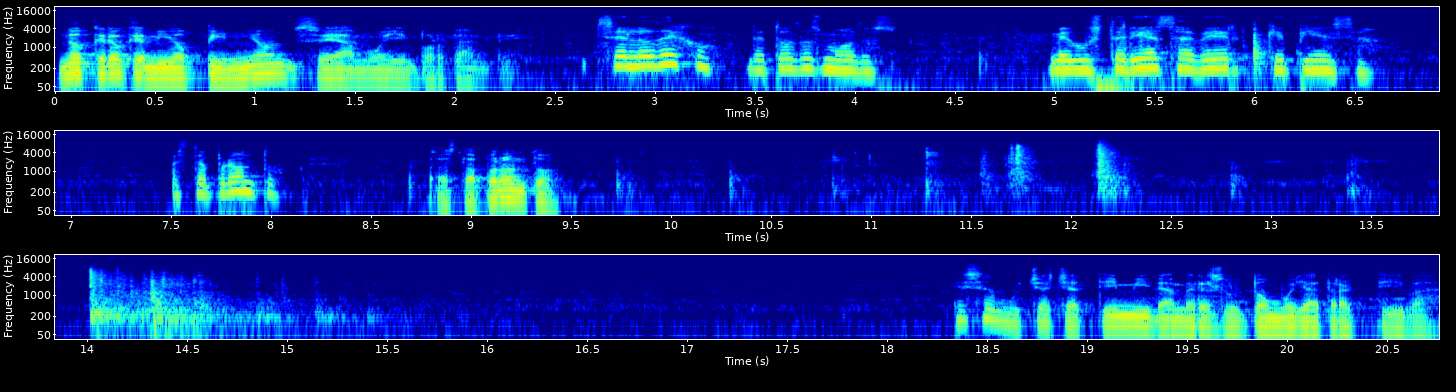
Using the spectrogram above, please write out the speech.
No creo que mi opinión sea muy importante. Se lo dejo, de todos modos. Me gustaría saber qué piensa. Hasta pronto. Hasta pronto. Esa muchacha tímida me resultó muy atractiva.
